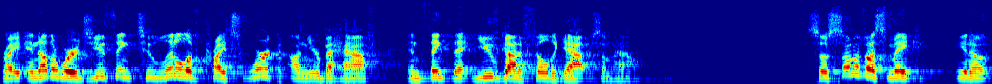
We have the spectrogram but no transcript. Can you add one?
Right? In other words, you think too little of Christ's work on your behalf and think that you've got to fill the gap somehow. So some of us make, you know,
